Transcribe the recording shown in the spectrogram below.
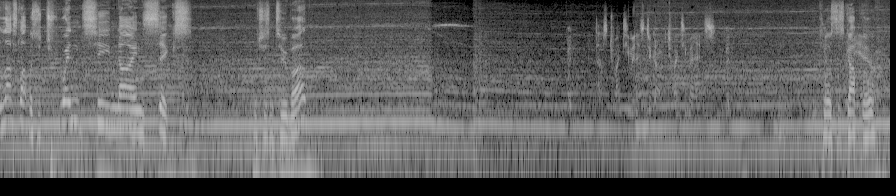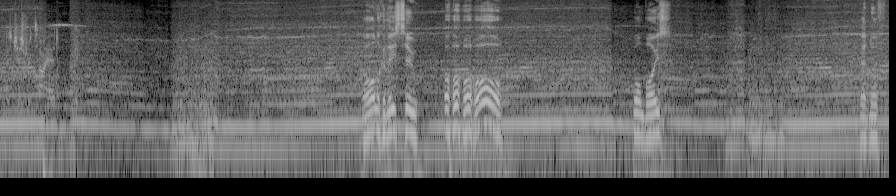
Our last lap was a 29.6, which isn't too bad. That's 20 minutes to go. 20 minutes. We closed this gap though. Has just retired. Oh, look at these two. Oh, ho, ho, ho. Go on, boys. Bad enough.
